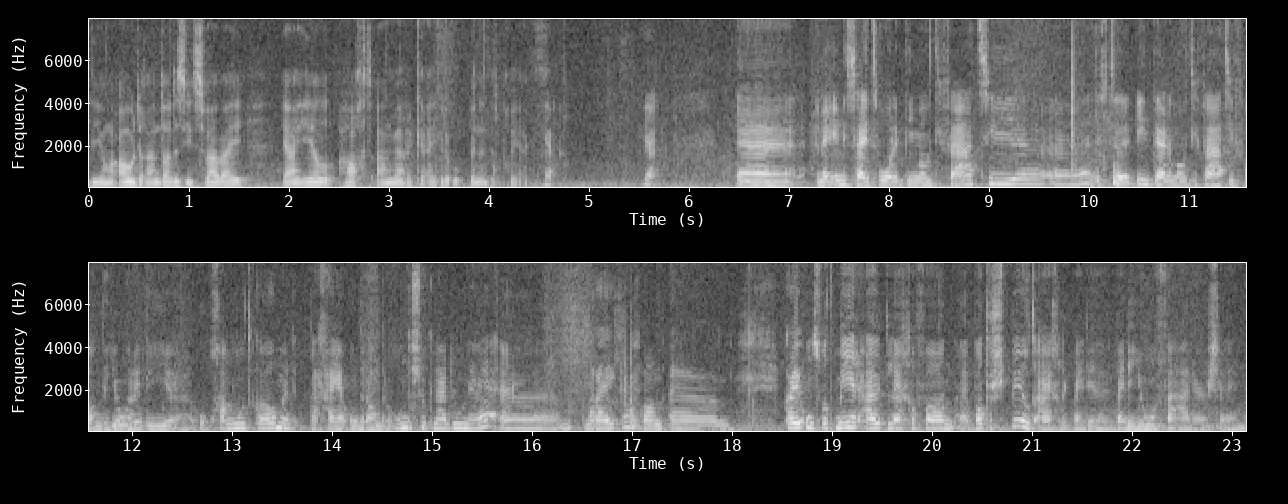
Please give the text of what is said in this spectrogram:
de jonge ouderen. En dat is iets waar wij ja, heel hard aan werken eigenlijk ook binnen dit project. Ja. Ja. Uh, en enerzijds hoor ik die motivatie, uh, dus de interne motivatie van de jongeren die uh, op gang moet komen. Daar ga je onder andere onderzoek naar doen, hè, Marijke. Van, kan je ons wat meer uitleggen van wat er speelt eigenlijk bij de, bij de jonge vaders? En,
